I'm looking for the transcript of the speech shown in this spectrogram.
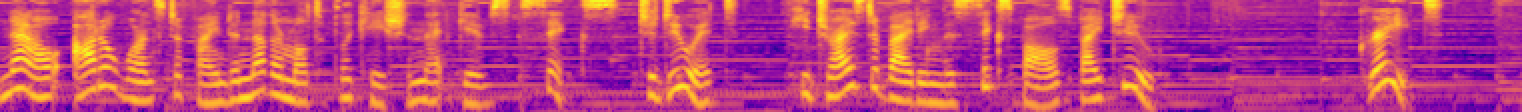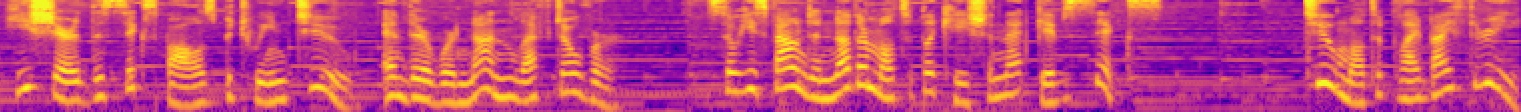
Now, Otto wants to find another multiplication that gives 6. To do it, he tries dividing the 6 balls by 2. Great! He shared the 6 balls between 2, and there were none left over. So he's found another multiplication that gives 6. 2 multiplied by 3.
